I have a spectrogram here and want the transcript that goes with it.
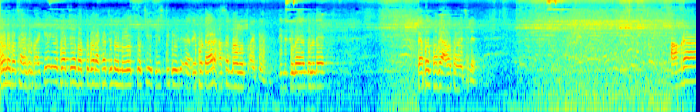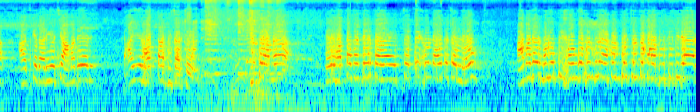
ধন্যবাদ সাহেবুল ভাইকে। এ পর্যায়ে বক্তব্য রাখার জন্য অনুরোধ করছি দেশ টিভির রিপোর্টার হাসান মাহমুদ ভাইকে। যিনি জুলাই আন্দোলনে ব্যাপকভাবে আহত হয়েছিলেন। আমরা আজকে দাঁড়িয়েছি আমাদের ভাইয়ের হত্যার বিচার চেয়ে কিন্তু আমরা এই হত্যাকাণ্ডের প্রায় চব্বিশ ঘণ্টা হতে চললেও আমাদের মুরব্বী সংগঠনগুলো এখন পর্যন্ত কোনো বিবৃতি দেওয়ার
